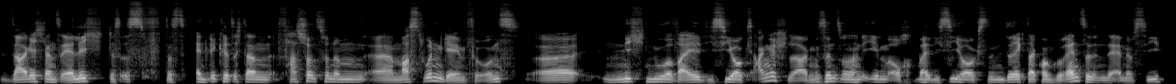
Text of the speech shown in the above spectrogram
sage ich ganz ehrlich, das ist, das entwickelt sich dann fast schon zu einem äh, Must-Win-Game für uns. Äh, nicht nur, weil die Seahawks angeschlagen sind, sondern eben auch, weil die Seahawks ein direkter Konkurrent sind in der NFC.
